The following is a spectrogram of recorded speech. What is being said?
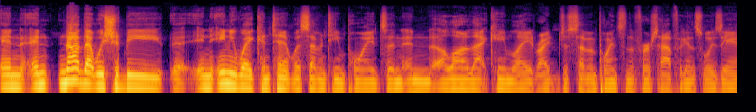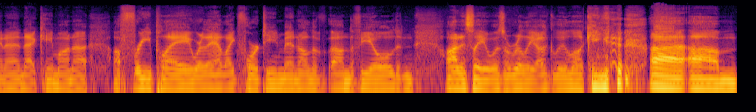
and and not that we should be uh, in any way content with 17 points and and a lot of that came late, right? Just seven points in the first half against Louisiana, and that came on a, a free play where they had like 14 men on the on the field, and honestly, it was a really ugly looking uh, um,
